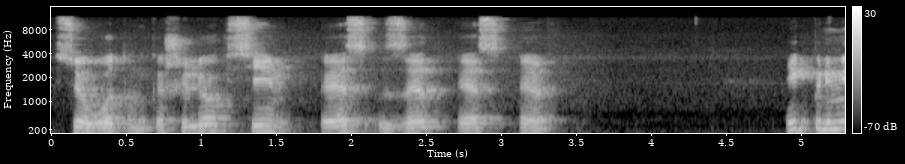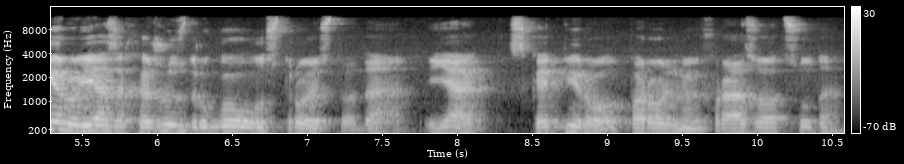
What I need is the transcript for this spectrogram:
Все, вот он кошелек 7SZSF. И, к примеру, я захожу с другого устройства. Да? Я скопировал парольную фразу отсюда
